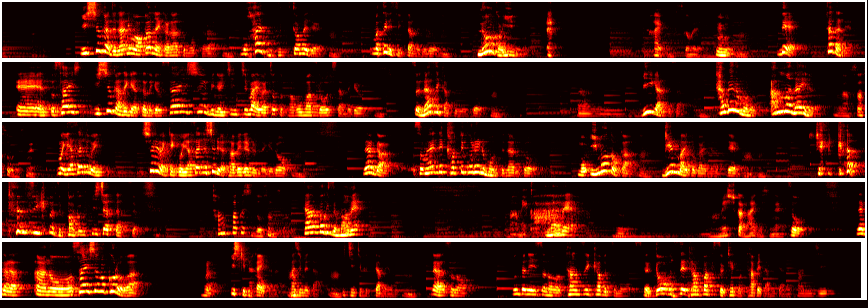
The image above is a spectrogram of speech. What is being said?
1週間じゃ何も分かんないかなと思ったら、うんもう早くも2日目で、うんまあテニス行ったんだけど、んなんかいいのよ。早くも2日目で。うんう。ん。で、ただね、えーっと、最、1週間だけやったんだけど、最終日の1日前はちょっとパフォーマンスが落ちたんだけど、それなぜかというと、うんあの、ビーガンってさ、うん食べるものあんまないのよ。なさそうですね。まあ野菜とかい、種類は結構野菜の種類は食べれるんだけど、うん。なんか、その辺で買ってこれるもんってなると、もう芋とかうん。玄米とかになって、うん。うん。結果、炭水化物爆食いしちゃったんですよ。タンパク質どうするんですか？タンパク質豆。豆か。豆。うん豆しかないですね。そう。だから、あのー最初の頃は、ほら、意識高いから始めた。うん1日2日目は。うん。だから、その、本当にその炭水化物も少ない動物でタンパク質を結構食べたみたいな感じ。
